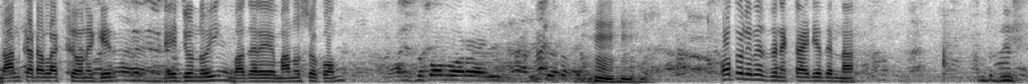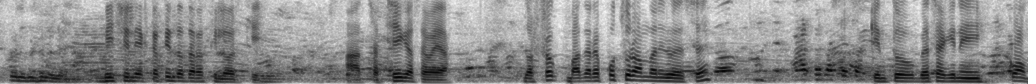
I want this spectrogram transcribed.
ধান কাটা লাগছে অনেকের এই জন্যই বাজারে মানুষও কম। হুম হুম। কত হলে বেচবেন? একটা আইডিয়া দেন না। বিশ হলে একটা চিন্তাধারা ছিল আর কি। আচ্ছা ঠিক আছে ভাইয়া। দর্শক বাজারে প্রচুর আমদানি রয়েছে। কিন্তু বেচা কিনি কম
